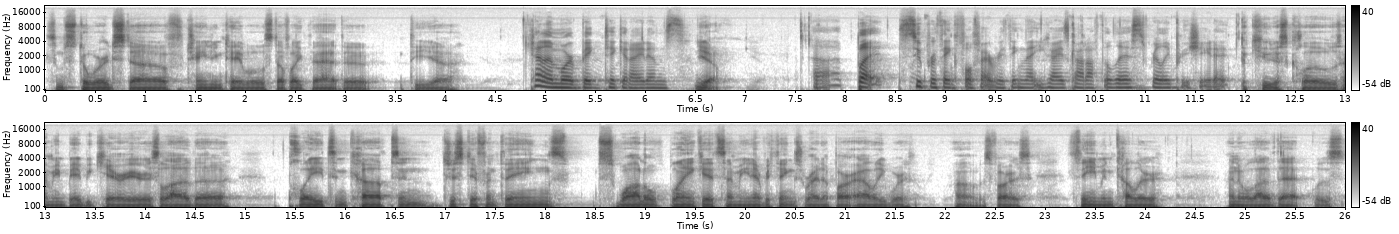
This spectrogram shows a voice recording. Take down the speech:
Some storage stuff, changing tables, stuff like that. The the uh, Kind of more big ticket items. yeah, Uh, but super thankful for everything that you guys got off the list. Really appreciate it. the cutest clothes. I mean, baby carriers, a lot of the plates and cups and just different things. Swaddle blankets. I mean, everything's right up our alley. Where um, as far as theme and color, I know a lot of that was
